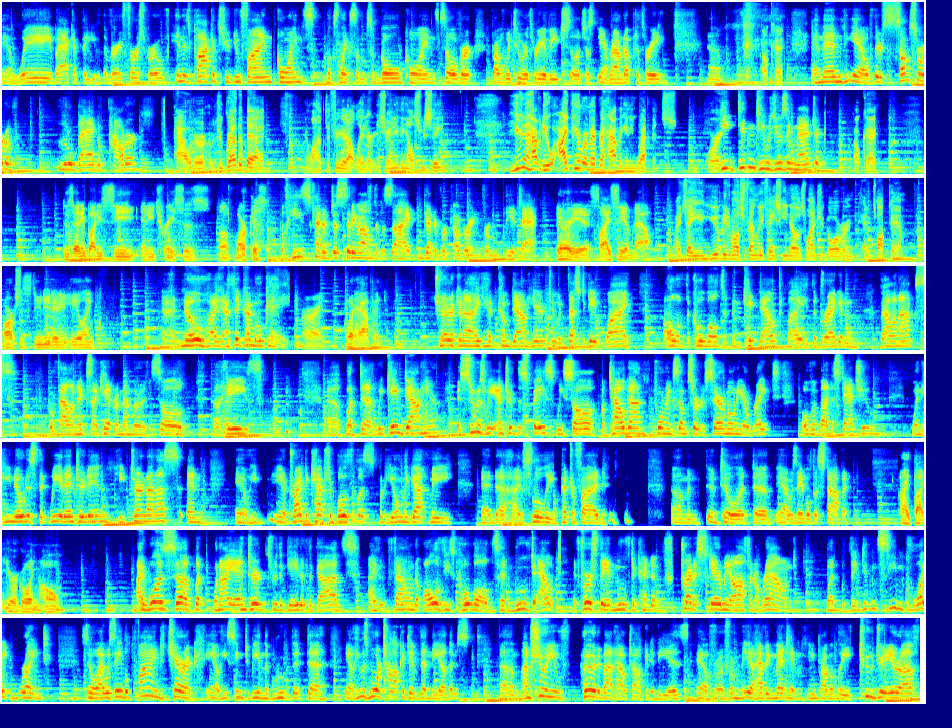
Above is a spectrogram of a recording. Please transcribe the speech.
You know, way back at the the very first grove. In his pockets, you do find coins. Looks like some some gold coins, silver, probably two or three of each. So let's just you know round up to three. Um, Okay. and then you know, there's some sort of little bag of powder. Powder. You grab the bag, and we'll have to figure it out later. Is there anything else we see? He didn't have any. I can't remember having any weapons. Or He didn't. He was using magic. okay. Does anybody see any traces of Marcus? He's kind of just sitting off to the side, kind of recovering from the attack. There he is. I see him now. I'd say you, you'd be the most friendly face he knows. Why don't you go over and, and talk to him? Marcus, do you need any healing? Uh, no, I, I think I'm okay. All right. What happened? Cherik and I had come down here to investigate why all of the kobolds had been kicked out by the dragon Valanox or Valanix. I can't remember. It's all a haze. uh, but uh, we came down here. As soon as we entered the space, we saw Talgon performing some sort of ceremony or rite over by the statue. When he noticed that we had entered in, he turned on us and you know he you know tried to capture both of us, but he only got me and uh, I slowly petrified um, and, until it, uh, yeah, I was able to stop it. I thought you were going home. I was, uh, but when I entered through the gate of the gods, I found all of these kobolds had moved out. At first, they had moved to kind of try to scare me off and around, but they didn't seem quite right. So I was able to find Cherik. You know, he seemed to be in the group that, uh, you know, he was more talkative than the others. Um, I'm sure you've heard about how talkative he is. You know, from, from you know having met him, you probably chewed your ear off.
